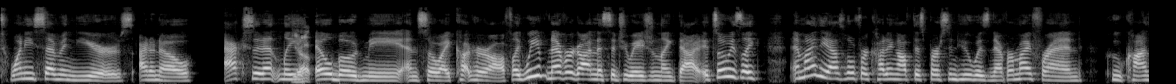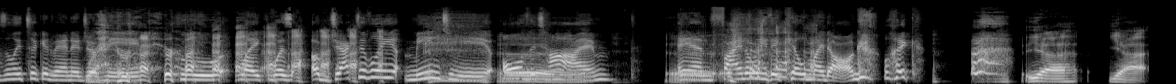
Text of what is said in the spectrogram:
27 years i don't know accidentally Yep. elbowed me and so i cut her off. Like we've never gotten a situation like that. It's always like am i the asshole for cutting off this person who was never my friend who constantly took advantage of me who like was objectively mean to me all the uh, time and uh, finally they killed my dog like Yeah. Yeah.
